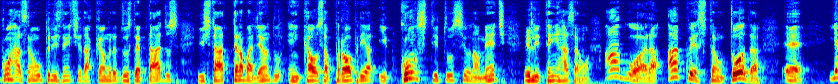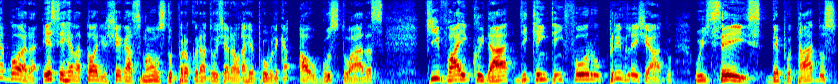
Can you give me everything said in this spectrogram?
com razão, o presidente da Câmara dos Deputados está trabalhando em causa própria e constitucionalmente ele tem razão. Agora, a questão toda é e agora, esse relatório chega às mãos do Procurador-Geral da República, Augusto Aras, que vai cuidar de quem tem foro privilegiado. Os seis deputados,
